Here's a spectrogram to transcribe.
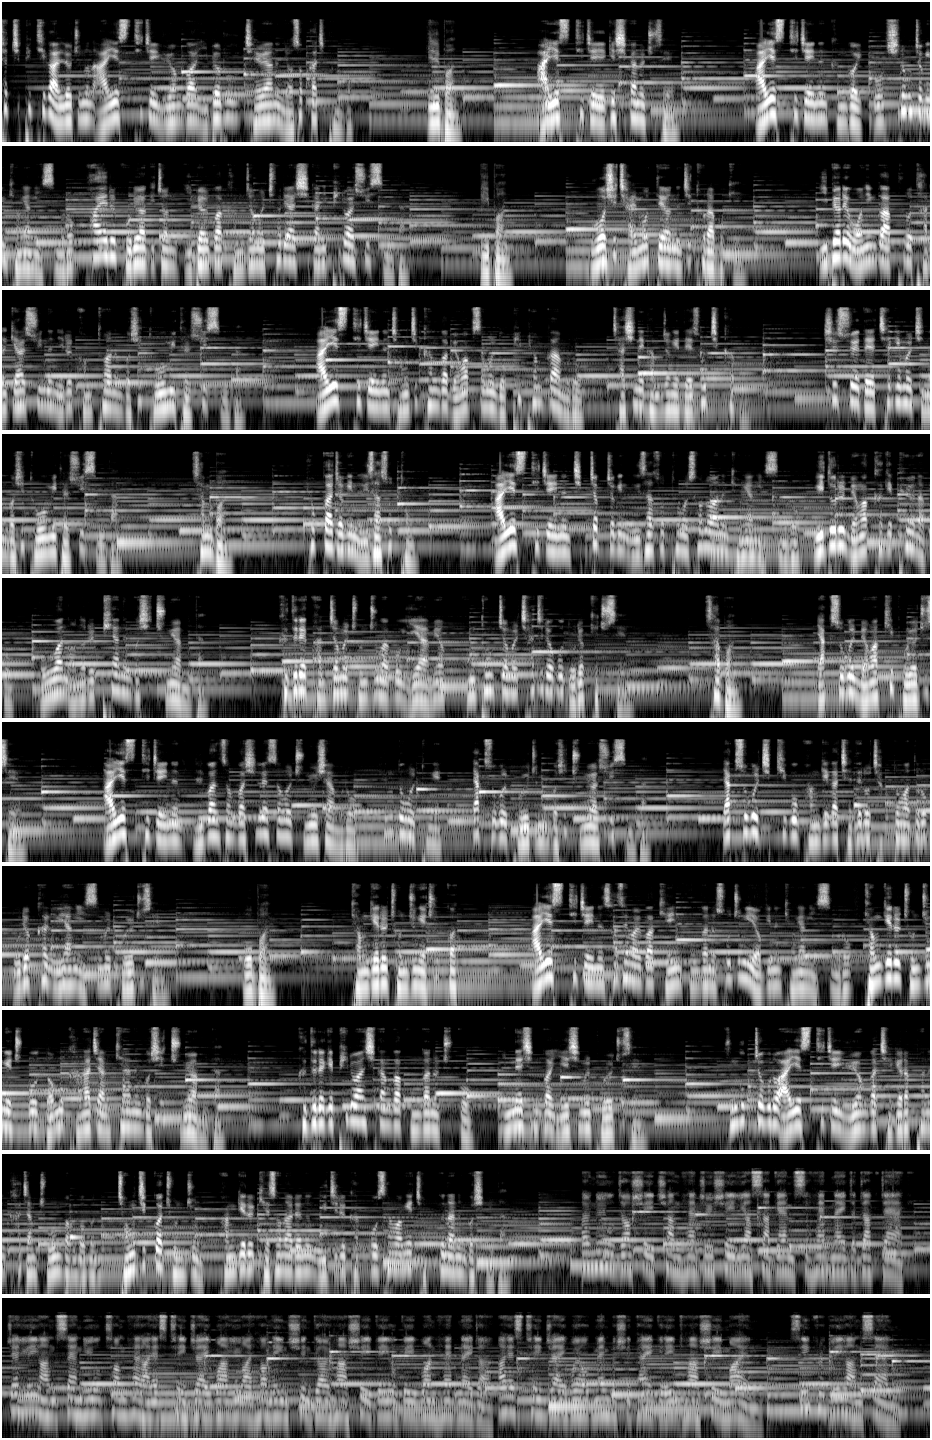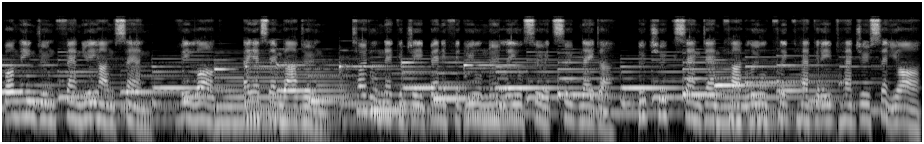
챗GPT가 알려주는 ISTJ 유형과 이별 후 제외하는 6가지 방법 1번 ISTJ에게 시간을 주세요. ISTJ는 근거 있고 실용적인 경향이 있으므로 화해를 고려하기 전 이별과 감정을 처리할 시간이 필요할 수 있습니다. 2번 무엇이 잘못되었는지 돌아보기 이별의 원인과 앞으로 다르게 할 수 있는 일을 검토하는 것이 도움이 될 수 있습니다. ISTJ는 정직함과 명확성을 높이 평가하므로 자신의 감정에 대해 솔직하고 실수에 대해 책임을 지는 것이 도움이 될 수 있습니다. 3번 효과적인 의사소통 ISTJ는 직접적인 의사소통을 선호하는 경향이 있으므로 의도를 명확하게 표현하고 모호한 언어를 피하는 것이 중요합니다. 그들의 관점을 존중하고 이해하며 공통점을 찾으려고 노력해주세요. 4번 약속을 명확히 보여주세요. ISTJ는 일관성과 신뢰성을 중요시하므로 행동을 통해 약속을 보여주는 것이 중요할 수 있습니다. 약속을 지키고 관계가 제대로 작동하도록 노력할 의향이 있음을 보여주세요. 5번 경계를 존중해 줄 것. ISTJ는 사생활과 개인 공간을 소중히 여기는 경향이 있으므로 경계를 존중해주고 너무 강하지 않게 하는 것이 중요합니다. 그들에게 필요한 시간과 공간을 주고 인내심과 이해심을 보여주세요. 궁극적으로 ISTJ 유형과 재결합하는 가장 좋은 방법은 정직과 존중, 관계를 개선하려는 의지를 갖고 상황에 접근하는 것입니다. Hajushi yasugam sahabne dedukdak. Jeyang san yul tongha ISTJ yui honin shingo hashi one habnada. ISTJ world membership a hashi mayan. Secret yang sang. Bon indung fan yang sang. Vlog. ASM ardung. Total negaji benefit yul nu lil suit subnada. Uchuk sang dan card lul click hagaib haju se ya.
